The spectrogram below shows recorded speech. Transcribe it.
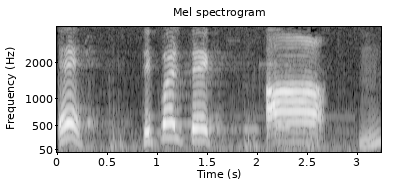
Eh, c'est quoi le texte Ah. Hmm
